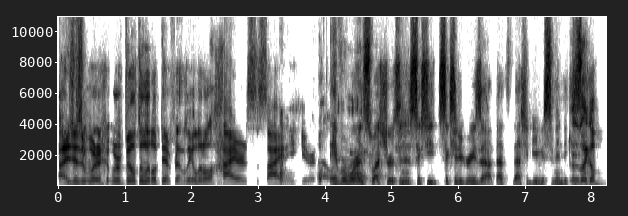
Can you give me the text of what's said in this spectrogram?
I just we're we're built a little differently, a little higher society here in LA. If we're wearing sweatshirts and it's 60, 60 degrees out, that's that should give you some indication. It's indication. like a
